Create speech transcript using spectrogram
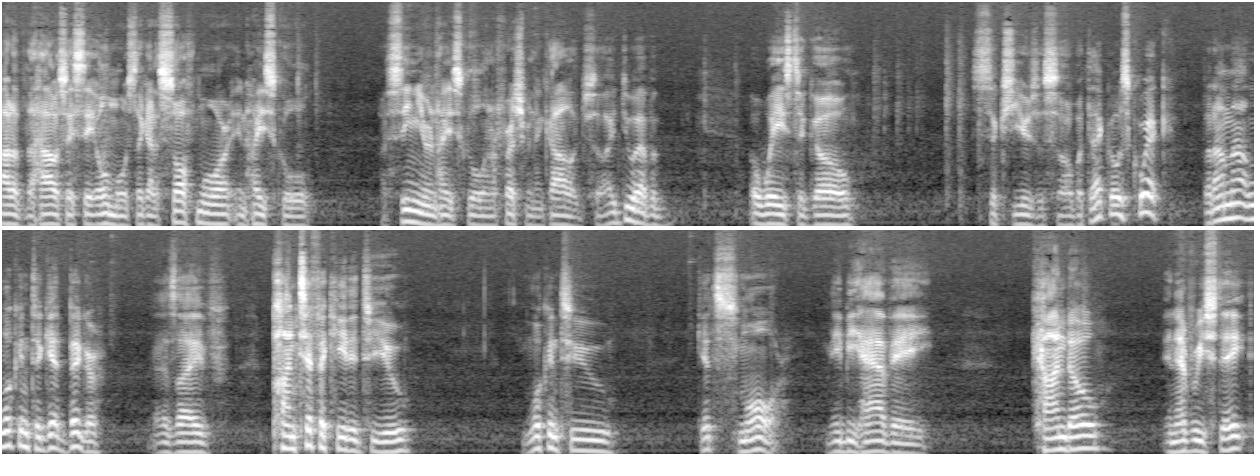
out of the house. I say almost. I got a sophomore in high school, a senior in high school, and a freshman in college. So I do have a a ways to go, six years or so. But that goes quick. But I'm not looking to get bigger, as I've pontificated to you. I'm looking to get smaller. Maybe have a condo in every state.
